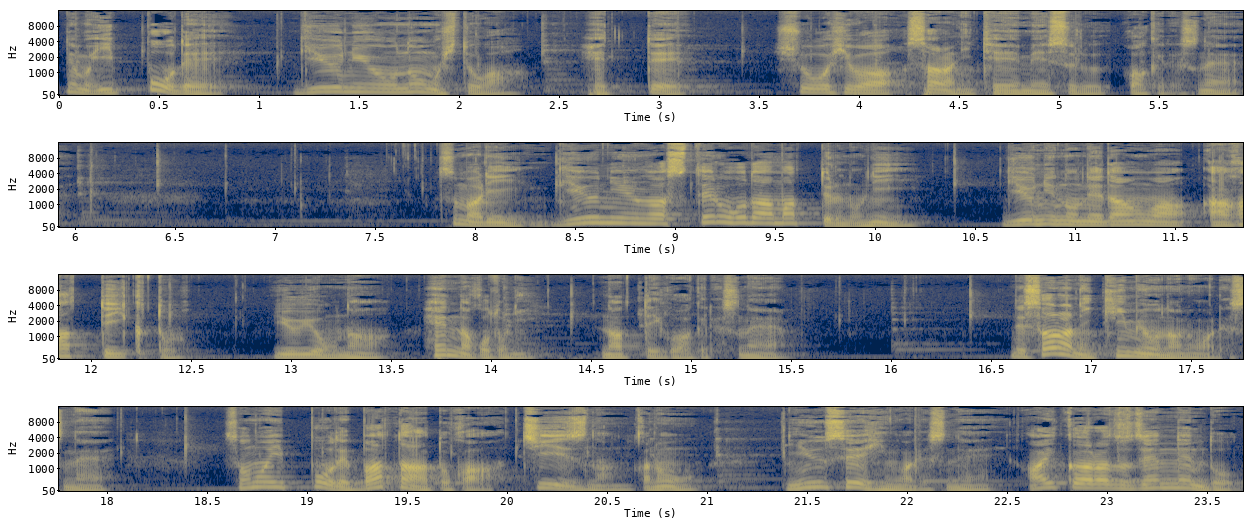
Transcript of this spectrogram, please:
でも一方で牛乳を飲む人が減って消費はさらに低迷するわけですね。つまり牛乳が捨てるほど余ってるのに牛乳の値段は上がっていくというような変なことになっていくわけですね。でさらに奇妙なのはですねその一方でバターとかチーズなんかの乳製品はですね相変わらず前年度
